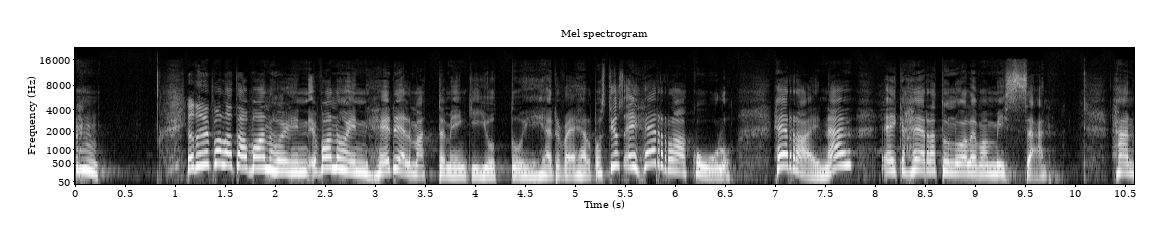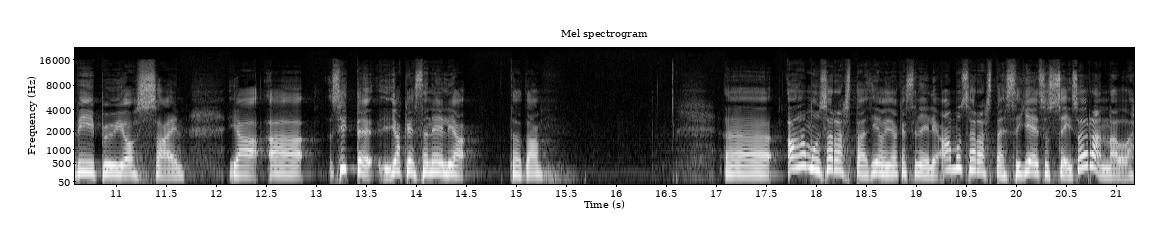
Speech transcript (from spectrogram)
Joten me palataan vanhoihin, vanhoihin hedelmättömiinkin juttuihin hirveän helposti. Jos ei Herraa kuulu, Herra ei näy, eikä Herra tunnu olevan missään. Hän viipyy jossain. Ja äh, sitten jakessa neljä, tota, aamun sarastaessa, joo, jakessa neljä. Aamun sarastaessa Jeesus seisoi rannalla.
